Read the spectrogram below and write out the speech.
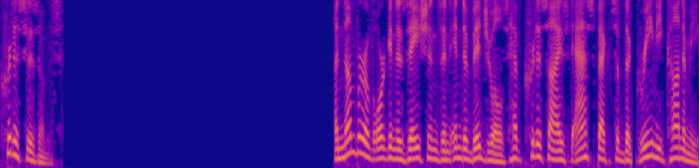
Criticisms A number of organizations and individuals have criticized aspects of the green economy,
